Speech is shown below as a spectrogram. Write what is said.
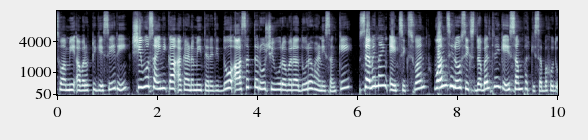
ಸ್ವಾಮಿ ಅವರೊಟ್ಟಿಗೆ ಸೇರಿ ಶಿವು ಸೈನಿಕ ಅಕಾಡೆಮಿ ತೆರೆದಿದ್ದು ಆಸಕ್ತರು ಶಿವುರವರ ದೂರವಾಣಿ ಸಂಖ್ಯೆ seven nine eight six one one zero six double ತ್ರೀಗೆ ಸಂಪರ್ಕಿಸಬಹುದು.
